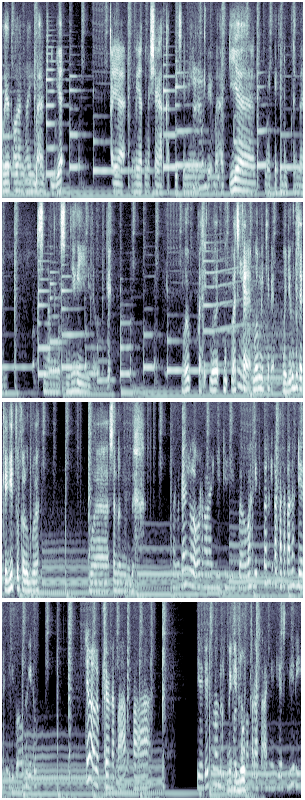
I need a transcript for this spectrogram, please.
ngelihat orang lain bahagia. Kayak ngelihat masyarakat di sini kayak bahagia mereka hidup dengan kesenangannya sendiri gitu kayak gue pasti gue pasti Iya. kayak gue mikir kayak gue juga bisa kayak gitu kalau gue gue seneng gitu Tapi kan kalau orang lagi di bawah gitu kan kita katakanlah dia di bawah gitu. Dia nggak kepikiran apa-apa. Ya dia cuma hidup. sama perasaannya dia sendiri,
